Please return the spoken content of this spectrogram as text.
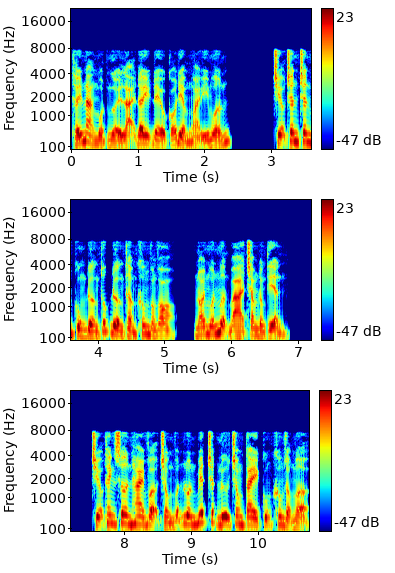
thấy nàng một người lại đây đều có điểm ngoài ý muốn. Triệu chân chân cùng đường thúc đường thẩm không vòng vo, nói muốn mượn 300 đồng tiền. Triệu Thanh Sơn hai vợ chồng vẫn luôn biết chất nữ trong tay cũng không rộng mở,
